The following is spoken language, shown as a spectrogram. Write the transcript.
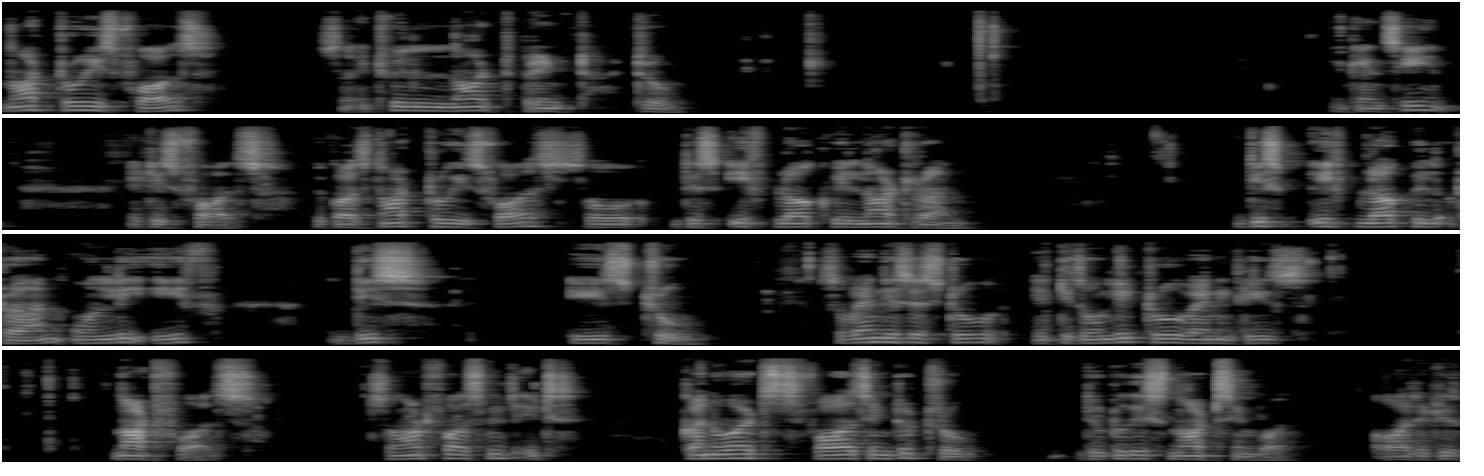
not true is false so it will not print true. You can see it is false. Because not true is false so this if block will not run. This if block will run only if this is true. So when this is true it is only true when it is not false. So not false means it converts false into true due to this not symbol or it is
